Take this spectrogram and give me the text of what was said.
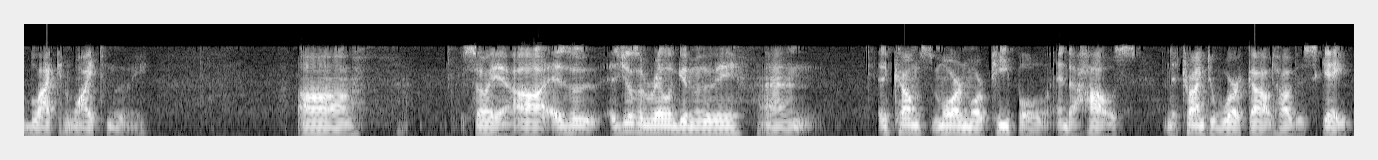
black and white movie. Uh, so yeah, uh, it's a, it's just a really good movie, and it comes more and more people in the house, and they're trying to work out how to escape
